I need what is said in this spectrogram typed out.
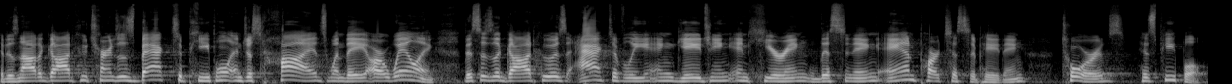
It is not a God who turns his back to people and just hides when they are wailing. This is a God who is actively engaging in hearing, listening, and participating towards his people.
